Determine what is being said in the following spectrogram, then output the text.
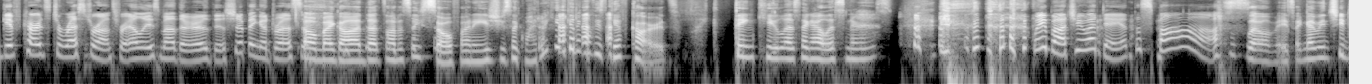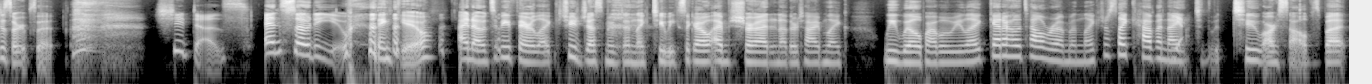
gift cards to restaurants for Ellie's mother, the shipping address. Oh my god, that's honestly so funny. She's like, "Why do I keep getting all these gift cards?" Thank you, Lez Hang Out listeners. we bought you a day at the spa. so amazing. I mean, she deserves it. She does, and so do you. Thank you. I know. To be fair, like she just moved in like two weeks ago. I'm sure at another time, like we will probably like get a hotel room and like just like have a night to, to ourselves. But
